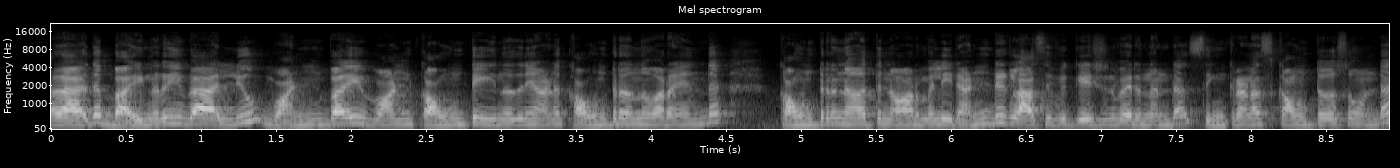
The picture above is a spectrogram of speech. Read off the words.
അതായത് binary value one by one count ചെയ്യുന്നതിനെയാണ് കൗണ്ടർ എന്ന് പറയുന്നത്. കൗണ്ടറിനകത്ത് നോർമലി രണ്ട് ക്ലാസിഫിക്കേഷൻ വരുന്നുണ്ട്. സിങ്ക്രണസ് കൗണ്ടേഴ്സും ഉണ്ട്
